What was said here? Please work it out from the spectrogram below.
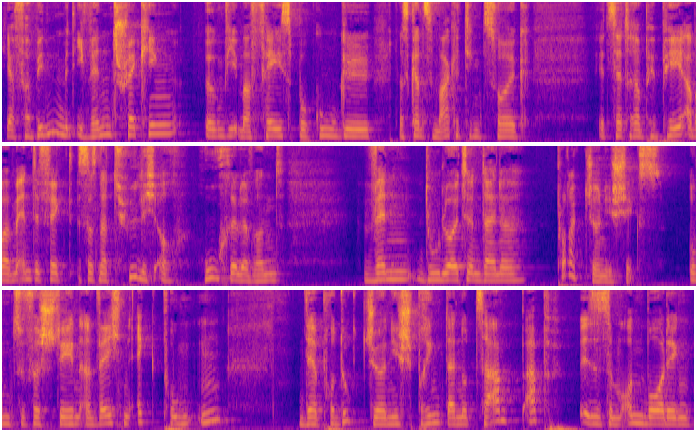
ja verbinden mit Event-Tracking irgendwie immer Facebook, Google, das ganze Marketingzeug etc. pp. Aber im Endeffekt ist das natürlich auch hochrelevant, wenn du Leute in deine Product Journey schickst, um zu verstehen, an welchen Eckpunkten der Produktjourney springt dein Nutzer ab. Ist es im Onboarding?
